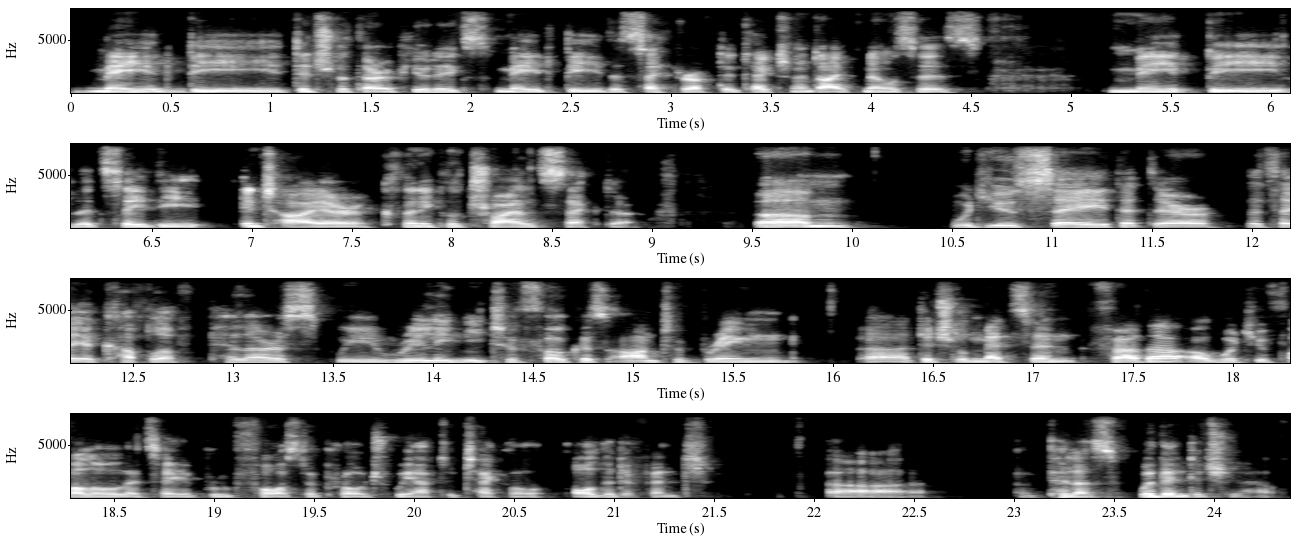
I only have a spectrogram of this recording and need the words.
May it be digital therapeutics, may it be the sector of detection and diagnosis, may it be, let's say, the entire clinical trial sector. Um, would you say that there, let's say, a couple of pillars we really need to focus on to bring uh, digital medicine further, or would you follow, let's say, a brute force approach? We have to tackle all the different uh, pillars within digital health.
